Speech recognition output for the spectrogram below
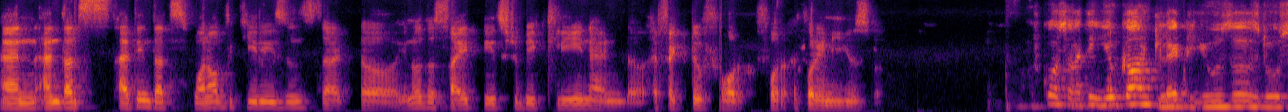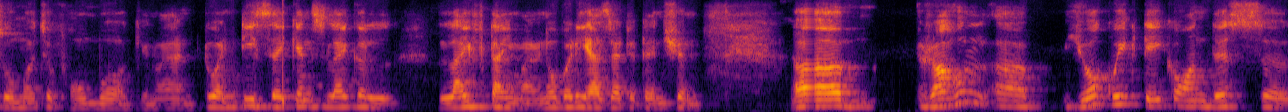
and and that's I think that's one of the key reasons that uh, you know the site needs to be clean and uh, effective for for for any user of course, I think you can't let users do so much of homework, you know, and 20 seconds like a lifetime. I mean, nobody has that attention. Um, Rahul, uh, your quick take on this, uh,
